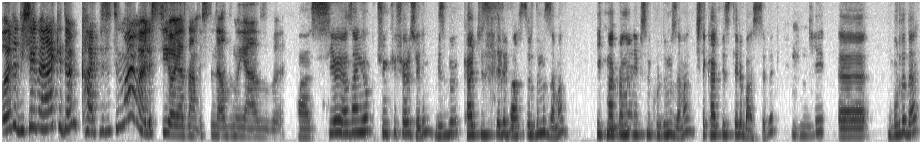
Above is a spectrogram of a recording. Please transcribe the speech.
Bu arada bir şey merak ediyorum. Kart vizitin var mı öyle CEO yazan üstünde adını yazdığı? CEO yazan yok çünkü şöyle söyleyeyim. Biz bu kart vizitleri bastırdığımız zaman ilk makronların hepsini kurduğumuz zaman işte kart vizitleri bastırdık. Ki e, burada da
